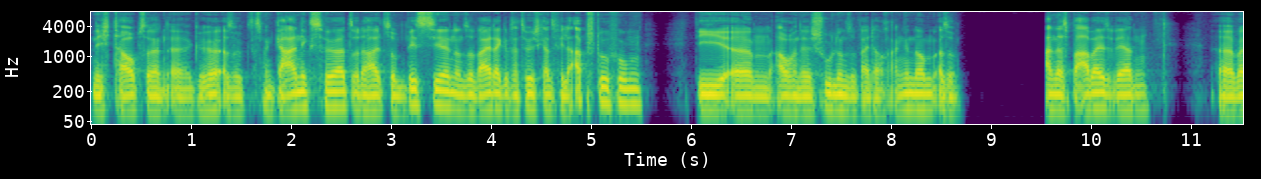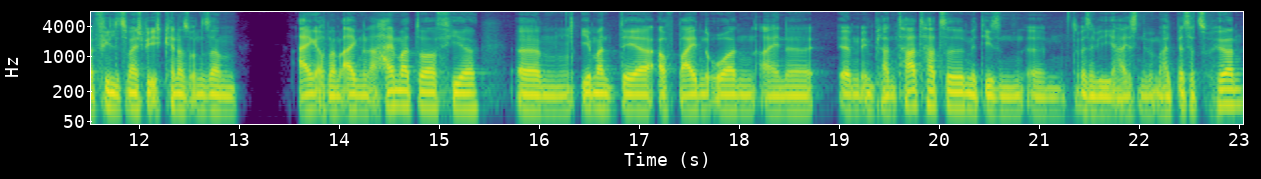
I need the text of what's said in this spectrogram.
nicht taub, sondern äh, Gehör, also dass man gar nichts hört oder halt so ein bisschen und so weiter. Gibt es natürlich ganz viele Abstufungen, die ähm, auch in der Schule und so weiter auch angenommen, also anders bearbeitet werden. Äh, weil viele, zum Beispiel, ich kenne aus unserem, aus meinem eigenen Heimatdorf hier, ähm, jemand, der auf beiden Ohren eine ähm, Implantat hatte mit diesen, ähm, ich weiß nicht, wie die heißen, um halt besser zu hören,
